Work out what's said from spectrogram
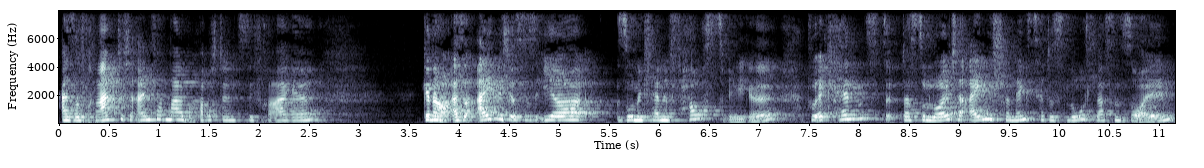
Also frag dich einfach mal, wo habe ich denn jetzt die Frage? Genau, also eigentlich ist es eher so eine kleine Faustregel. Du erkennst, dass du Leute eigentlich schon längst hättest loslassen sollen,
